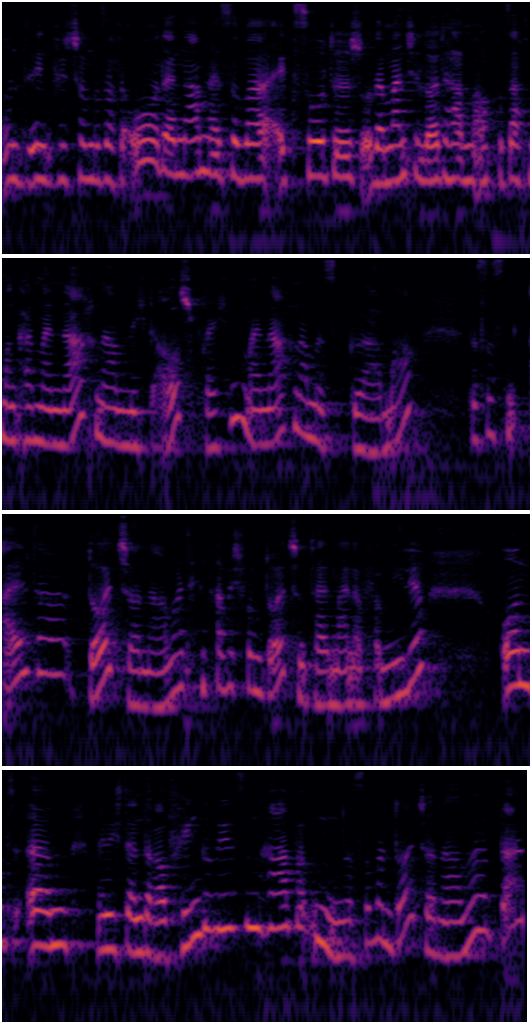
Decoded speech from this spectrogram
und irgendwie schon gesagt, oh, der Name ist aber exotisch. Oder manche Leute haben auch gesagt, man kann meinen Nachnamen nicht aussprechen. Mein Nachname ist Görmer. Das ist ein alter deutscher Name, den habe ich vom deutschen Teil meiner Familie. Und ähm, wenn ich dann darauf hingewiesen habe, hm, das ist aber ein deutscher Name, dann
